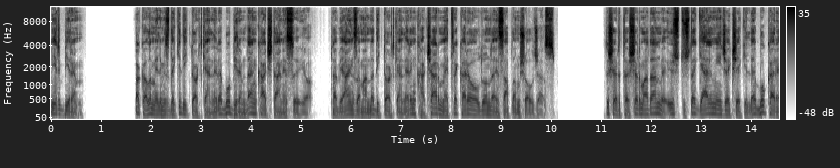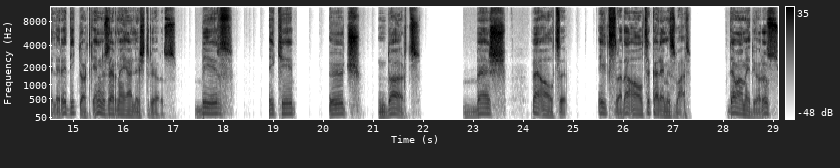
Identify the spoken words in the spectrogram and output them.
1 birim. Bakalım elimizdeki dikdörtgenlere bu birimden kaç tane sığıyor? Tabii aynı zamanda dikdörtgenlerin kaçar metrekare olduğunu da hesaplamış olacağız. Dışarı taşırmadan ve üst üste gelmeyecek şekilde bu kareleri dikdörtgenin üzerine yerleştiriyoruz. 1, 2, 3, 4, 5 ve 6. İlk sırada 6 karemiz var. Devam ediyoruz.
